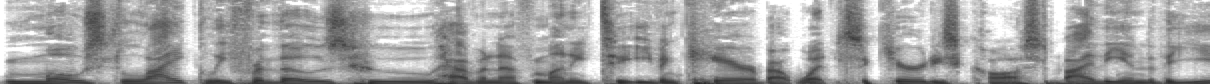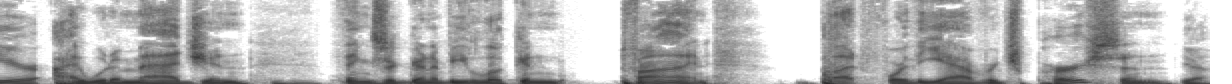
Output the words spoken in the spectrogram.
most likely for those who have enough money to even care about what securities cost by the end of the year, I would imagine things are going to be looking fine. But for the average person, yeah.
